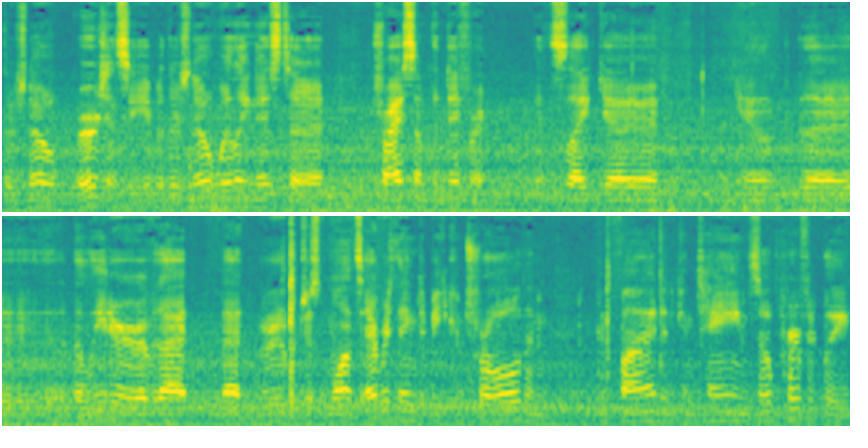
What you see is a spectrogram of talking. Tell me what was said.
there's no urgency, but there's no willingness to try something different. It's like, uh, you know, the the leader of that that group just wants everything to be controlled and confined and contained so perfectly.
